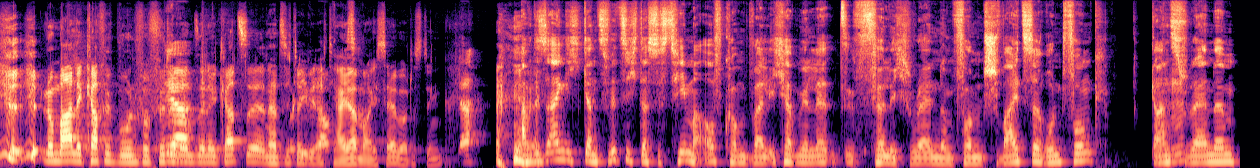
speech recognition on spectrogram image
normale Kaffeebohnen verfüttert ja. an seine Katze und hat sich und dann gedacht, ja, ja, mache ich selber das Ding. Ja. Aber das ist eigentlich ganz witzig, dass das Thema aufkommt, weil ich habe mir völlig random vom Schweizer Rundfunk, ganz mhm. random,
